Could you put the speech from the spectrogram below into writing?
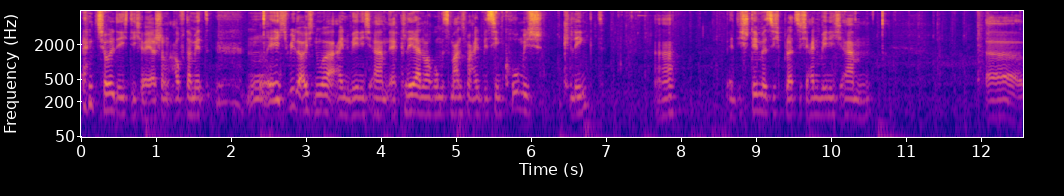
Entschuldigt, ich höre ja schon auf damit. Ich will euch nur ein wenig ähm, erklären, warum es manchmal ein bisschen komisch klingt. Ja, wenn die Stimme sich plötzlich ein wenig ähm, äh,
